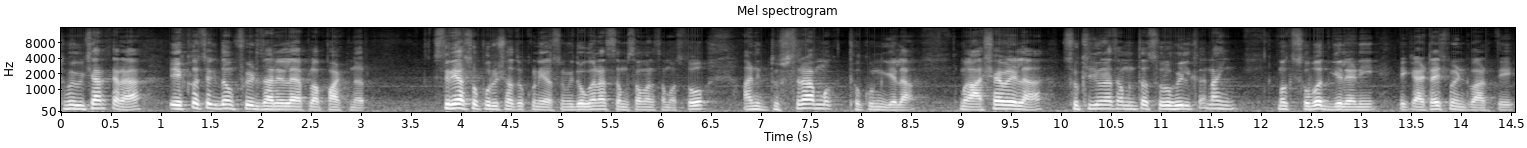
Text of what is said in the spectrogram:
तुम्ही विचार करा एकच एकदम फिट झालेला आहे आपला पार्टनर स्त्री असो पुरुष असो कोणी असो मी दोघांनाच समसमान समजतो. आणि दुसरा मग थकून गेला. मग अशा वेळेला सुखी जीवनाचा मंत्र सुरू होईल का? नाही. मग सोबत गेल्याने एक अटॅचमेंट वाढते.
